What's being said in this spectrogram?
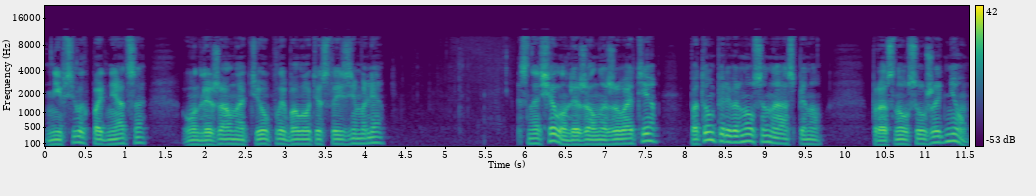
Не в силах подняться, он лежал на теплой болотистой земле. Сначала он лежал на животе, потом перевернулся на спину. Проснулся уже днем.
